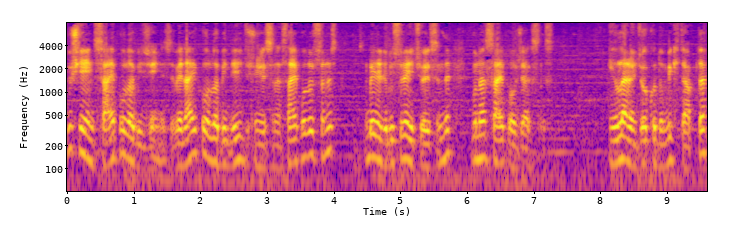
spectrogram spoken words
Bu şeyin sahip olabileceğinizi ve layık olabildiği düşüncesine sahip olursanız belirli bir süre içerisinde buna sahip olacaksınız. Yıllar önce okuduğum bir kitapta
